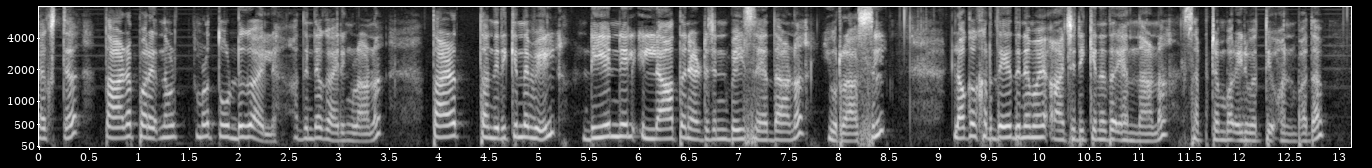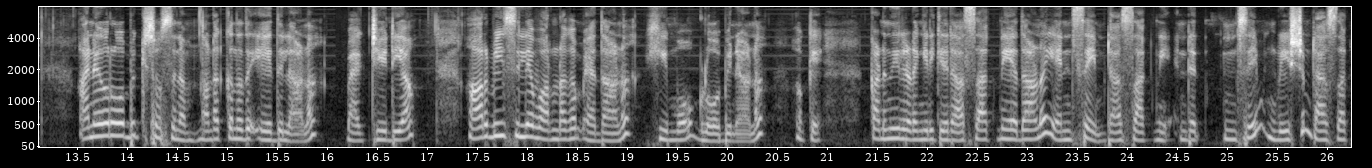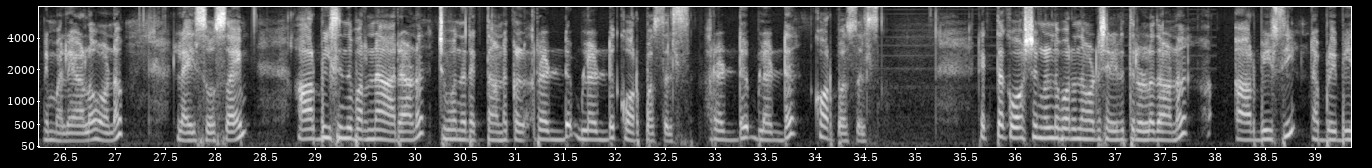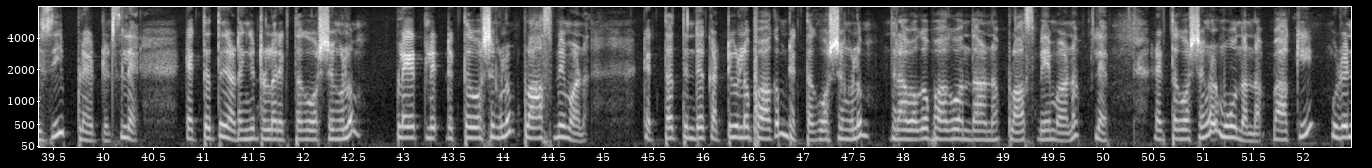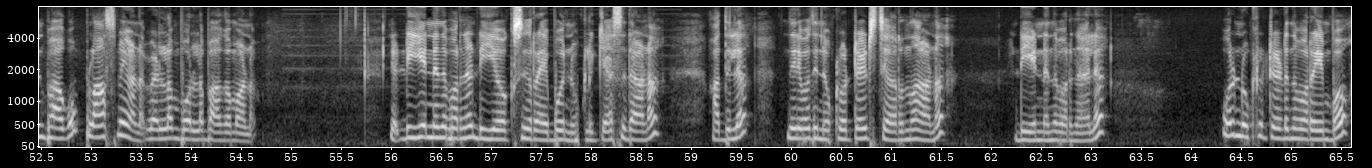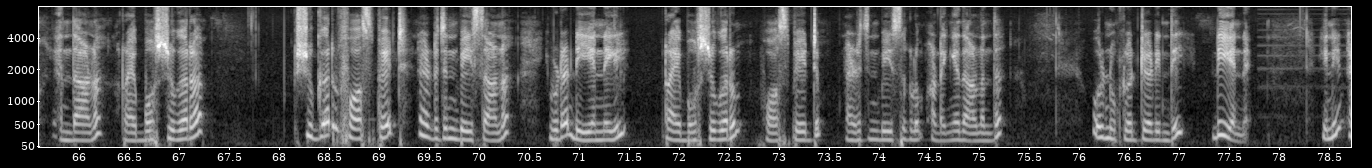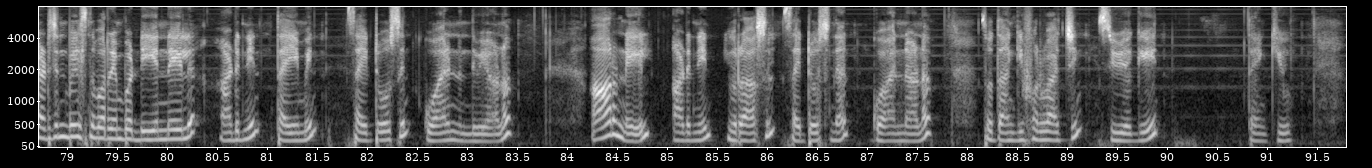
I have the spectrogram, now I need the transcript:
നെക്സ്റ്റ് താഴെ പറയും നമ്മൾ നമ്മൾ തൊടുക ഇല്ലേ അതിന്റെ കാര്യങ്ങളാണ്. താഴെ തന്നിരിക്കുന്നവയിൽ ഡി എൻ എയിൽ ഇല്ലാത്ത നൈട്രജൻ ബേസ് ഏതാണ്? യുറാസിൽ. ലോക ഹൃദയ ദിനമായി ആചരിക്കുന്നത് എന്നാണ് സെപ്റ്റംബർ ഇരുപത്തി ഒൻപത് അനോറോബിക് ശ്വസനം നടക്കുന്നത് ഏതിലാണ്? ബാക്ടീരിയ. ആർ ബി സിയിലെ വർണകം ഏതാണ്? ഹീമോഗ്ലോബിനാണ്. ഓക്കെ. കണ്ണുനീരടങ്ങിയിരിക്കുന്ന രാസാഗ്നി ഏതാണ്? എൻസൈം. രാസാഗ്നി. എന്റെ എൻസൈം ഇംഗ്ലീഷും രാസാഗ്നി മലയാളവുമാണ്. ലൈസോസൈം. ആർ ബി സി എന്ന് പറഞ്ഞാൽ ആരാണ്? ചുവന്ന രക്താണുക്കൾ. Red blood corpuscles. Red blood corpuscles. രക്തകോശങ്ങൾ എന്ന് പറഞ്ഞാൽ നമ്മുടെ ശരീരത്തിലുള്ളതാണ്. R B C W B C platelets അല്ലേ രക്തത്തിൽ അടങ്ങിയിട്ടുള്ള രക്തകോശങ്ങളും പ്ലേറ്റ്ലെറ്റ് രക്തകോശങ്ങളും പ്ലാസ്മയുമാണ്. രക്തത്തിന്റെ കട്ടിയുള്ള ഭാഗം രക്തകോശങ്ങളും ദ്രാവക ഭാഗം എന്താണ്? പ്ലാസ്മയുമാണ് അല്ലേ രക്തകോശങ്ങൾ മൂന്നെണ്ണം. ബാക്കി മുഴുവൻ ഭാഗവും പ്ലാസ്മയാണ് വെള്ളം പോലുള്ള ഭാഗമാണ്. ഡി എൻ എന്ന് പറഞ്ഞാൽ ഡി ഓക്സി റൈബോ ന്യൂക്ലിക് ആസിഡാണ്. അതിൽ നിരവധി ന്യൂക്ലിയോട്ടൈഡ്സ് ചേർന്നതാണ് ഡി എൻ എന്ന് പറഞ്ഞാൽ. ഒരു ന്യൂക്ലിയോട്ടൈഡ് എന്ന് പറയുമ്പോൾ എന്താണ്? Ribo sugar sugar phosphate nitrogen base ആണ്. ഇവിടെ ഡി എൻ എയിൽ റൈബോ ഷുഗറും ഫോസ്ഫേറ്റും നൈട്രജൻ ബേസുകളും അടങ്ങിയതാണെന്ന് ഒരു ന്യൂക്ലിയോട്ടൈഡിന്റെ ഡി എൻ എ ഇനി നൈട്രജൻ ബേസ് എന്ന് പറയുമ്പോൾ ഡി എൻ എയിൽ അഡിനിൻ തൈമിൻ സൈറ്റോസിൻ ഗ്വാനിൻ എന്നിവയാണ്. ആർ എൻ എയിൽ adenine uracil cytosine and guanine ആണ്. So thank you for watching see you again thank you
